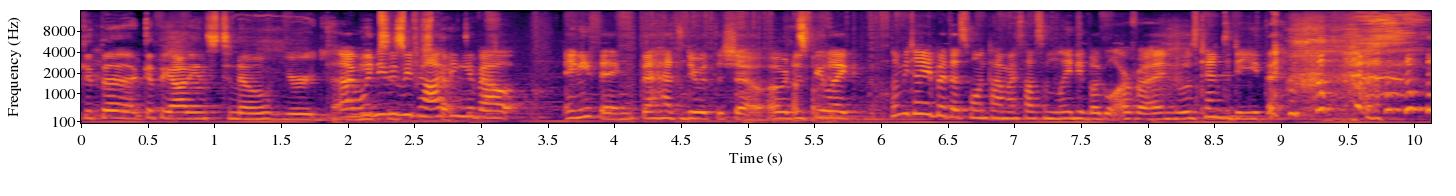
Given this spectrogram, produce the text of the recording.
Get the get the audience to know your. I wouldn't even be talking about anything that had to do with the show. I would just be fine. like, let me tell you about this one time I saw some ladybug larvae and was tempted to eat them.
